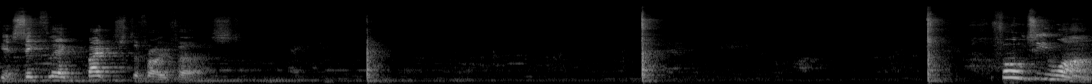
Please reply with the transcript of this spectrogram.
yeah, sixth leg Bhav to throw first. Forty-one.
